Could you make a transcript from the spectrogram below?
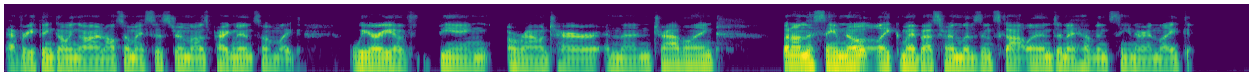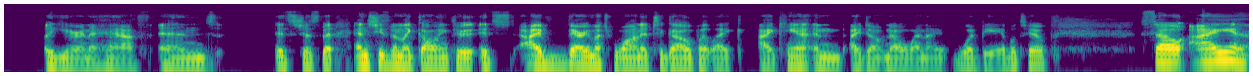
everything going on. Also my sister-in-law is pregnant, so I'm like weary of being around her and then traveling. But on the same note, like my best friend lives in Scotland and I haven't seen her in like a year and a half. And it's just been, and she's been like going through it's, I've very much wanted to go, but like I can't and I don't know when I would be able to. So I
